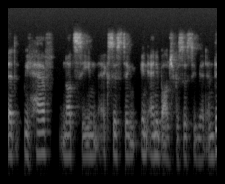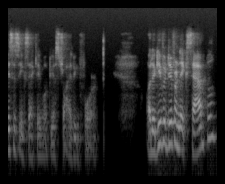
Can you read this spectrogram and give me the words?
that we have not seen existing in any biological system yet. And this is exactly what we are striving for. Or to give a different example,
